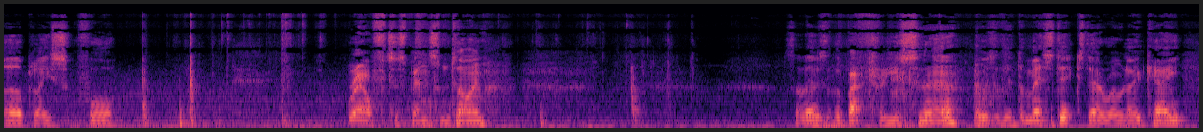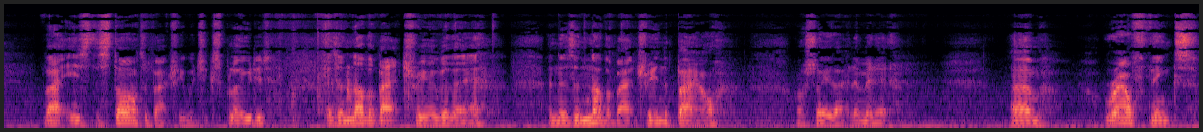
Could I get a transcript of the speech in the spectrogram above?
er place for Ralph to spend some time. So those are the batteries there. Those are the domestics. They're all okay. That is the starter battery which exploded. There's another battery over there and there's another battery in the bow. I'll show you that in a minute. Um, Ralph thinks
